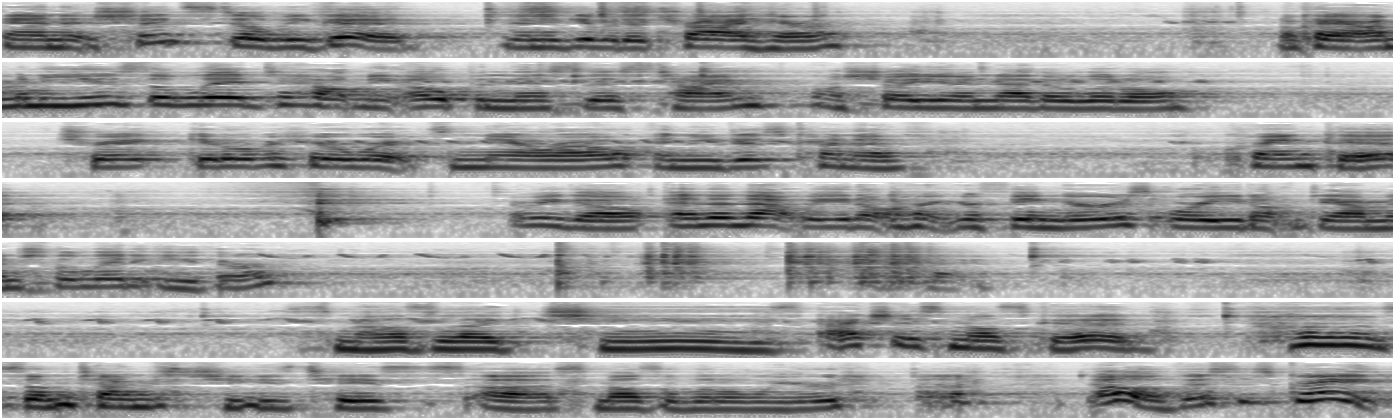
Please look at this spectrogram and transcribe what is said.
and it should still be good. I'm going to give it a try here. Okay, I'm going to use the lid to help me open this this time. I'll show you another little trick. Get over here where it's narrow, and you just kind of crank it. There we go. And then that way you don't hurt your fingers or you don't damage the lid either. Okay. Smells like cheese. Actually smells good. Sometimes cheese tastes uh, smells a little weird. no, this is great.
